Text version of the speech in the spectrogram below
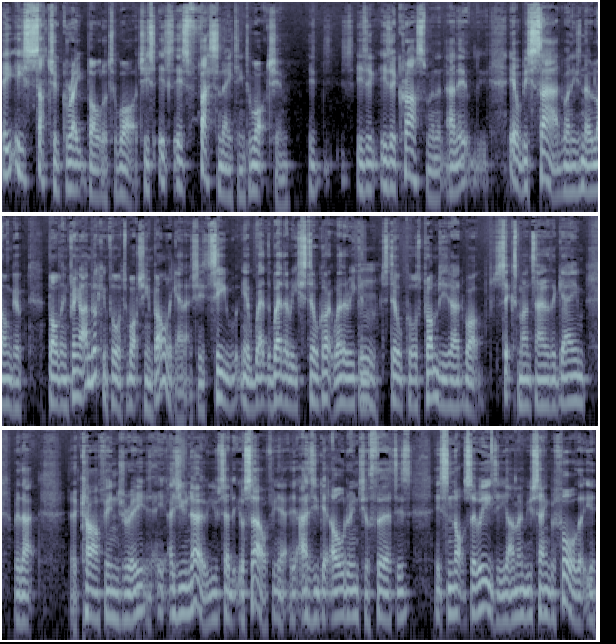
He, he's such a great bowler to watch. He's, it's, it's fascinating to watch him. He, he's a he's a craftsman, and it it'll be sad when he's no longer bowling for England. I'm looking forward to watching him bowl again. Actually, see you know, whether whether he's still got it, whether he can still cause problems. He's had what six months out of the game with that. uh calf injury, as you know, you've said it yourself. Yeah, as you get older into your thirties, it's not so easy. I remember you saying before that you,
